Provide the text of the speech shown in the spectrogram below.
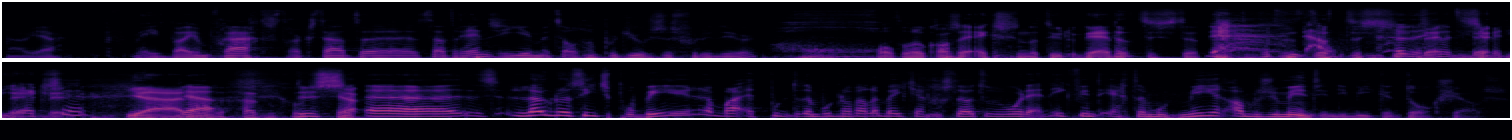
Nou ja, weet waar je hem vraagt. Straks staat, eh staat Renze hier met al zijn producers voor de deur. God, ook als een exen natuurlijk. Nee, dat is... Dat, dat, Nou, is, wat is met die exen? Ja, Ja, dat. Dus Ja. eh, leuk dat ze iets proberen, maar het moet, er moet nog wel een beetje aan gesloten worden. En ik vind echt, er moet meer amusement in die weekend talkshows.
